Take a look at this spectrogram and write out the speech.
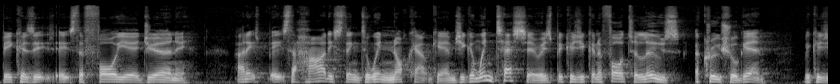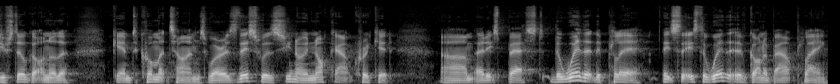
because it, it's the four year journey, and it's it's the hardest thing to win knockout games. You can win Test series because you can afford to lose a crucial game because you've still got another game to come at times. Whereas this was, you know, knockout cricket um, at its best. The way that they play, it's it's the way that they've gone about playing.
